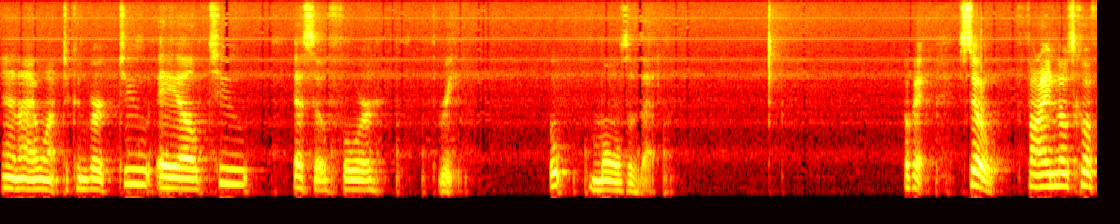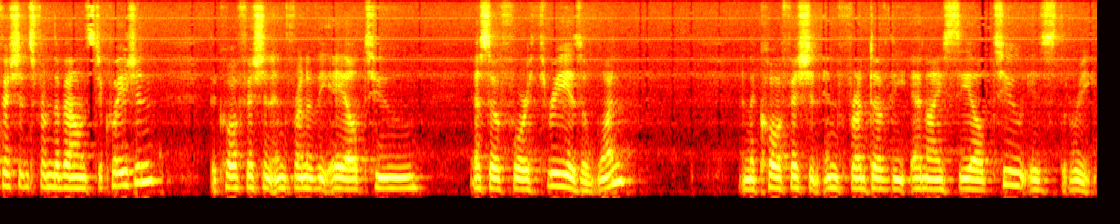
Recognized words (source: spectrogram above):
And I want to convert to Al2SO4 3. Oh, moles of that. Okay, so find those coefficients from the balanced equation. The coefficient in front of the Al2 SO43 is a 1, and the coefficient in front of the NiCl2 is 3.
